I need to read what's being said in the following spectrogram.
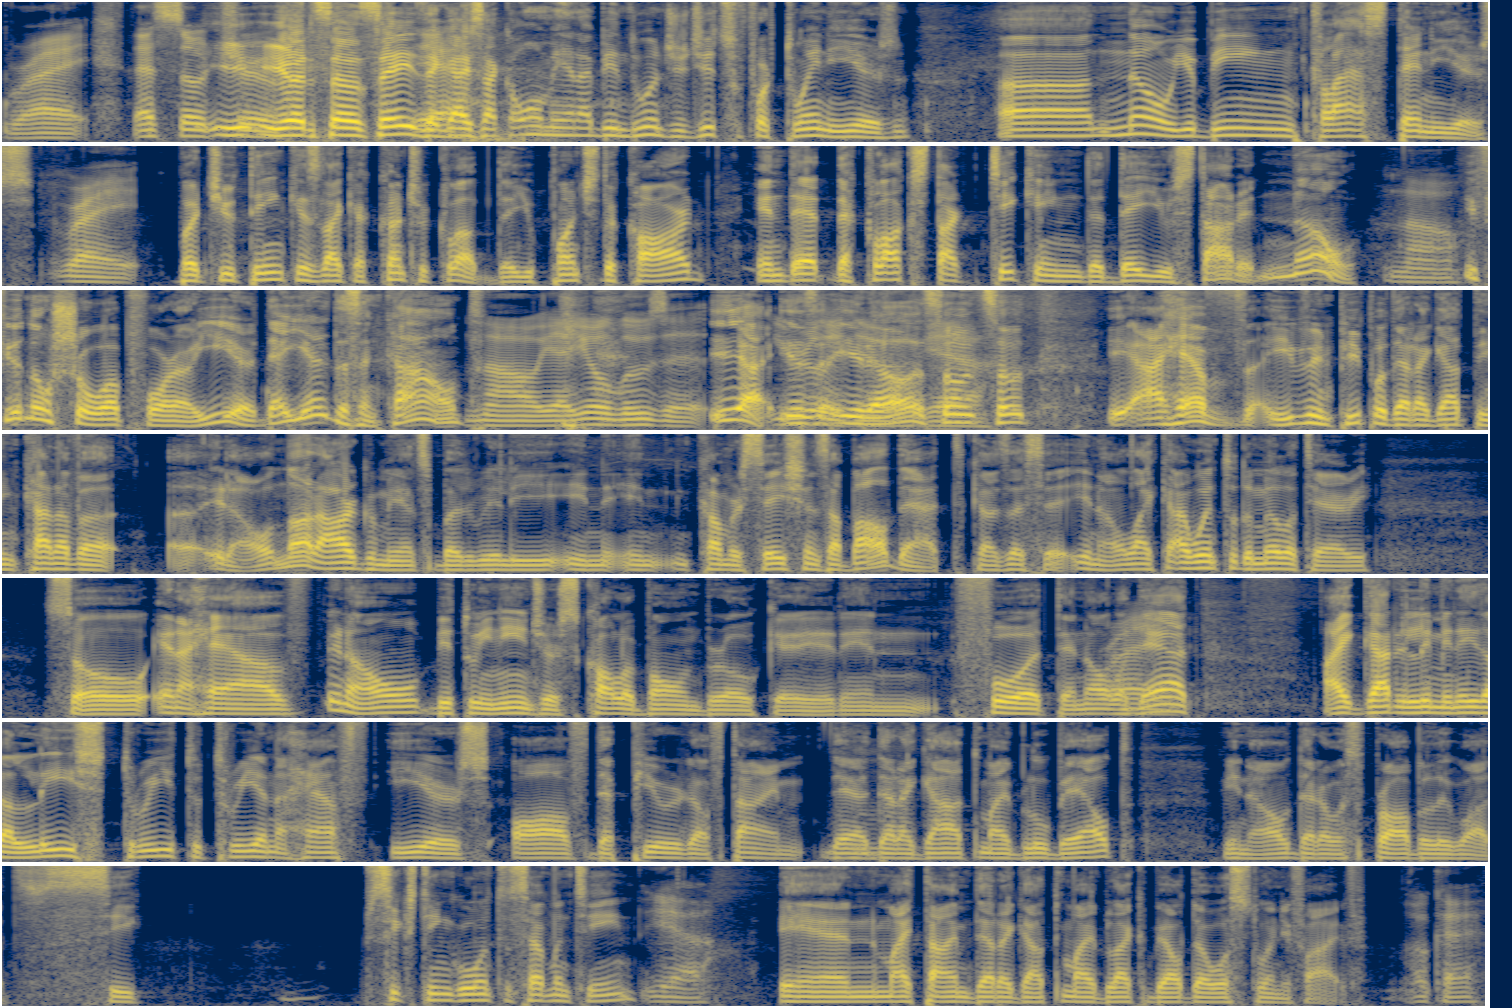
Right. That's so true. You, you what I'm saying? The guy's like, oh man, I've been doing jiu-jitsu for 20 years. Uh, no, you've been in class 10 years. right. But you think it's like a country club that you punch the card and that the clock start ticking the day you started. No. No. If you don't show up for a year, that year doesn't count. No. Yeah, you'll lose it. Yeah, You really you do, know. So so I have even people that I got in kind of a uh, you know not arguments, but really in in conversations about that because I said you know like I went to the military, so and I have you know between injuries, collarbone broken and foot and all of that. I got eliminated at least three to three and a half years of the period of time there Mm-hmm. that I got my blue belt. You know that I was probably what six, 16 going to 17 Yeah. and my time that I got my black belt that was 25. Okay.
